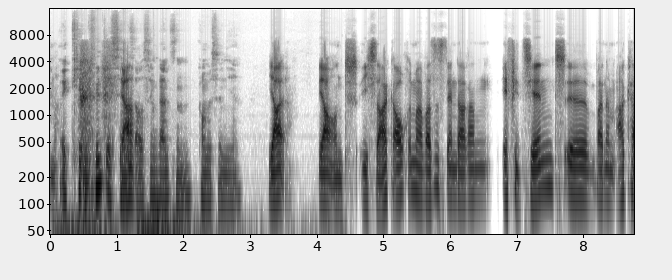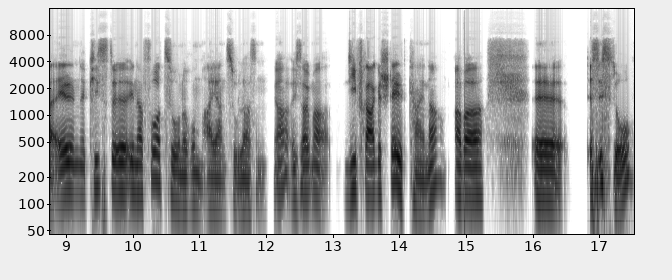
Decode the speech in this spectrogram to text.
ja, Quintessenz ja. aus dem ganzen Kommissionieren. Ja, ja, und ich sage auch immer, was ist denn daran effizient, äh, bei einem AKL eine Kiste in der Vorzone rumeiern zu lassen? Ja, ich sage mal, die Frage stellt keiner, aber äh, es ist so.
